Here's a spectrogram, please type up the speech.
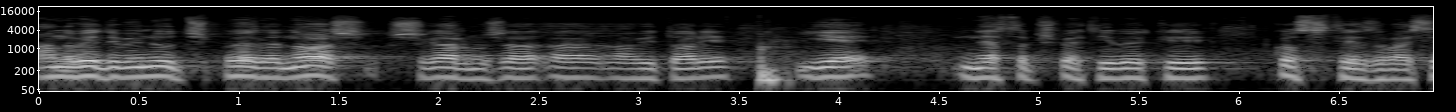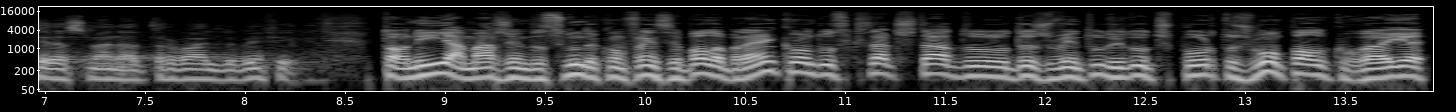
há 90 minutos para nós chegarmos à, à, à vitória e é nessa perspectiva que com certeza vai ser a semana de trabalho do Benfica. Tony, à margem da segunda conferência Bola Branca, onde o secretário de Estado da Juventude e do Desporto, João Paulo Correia,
